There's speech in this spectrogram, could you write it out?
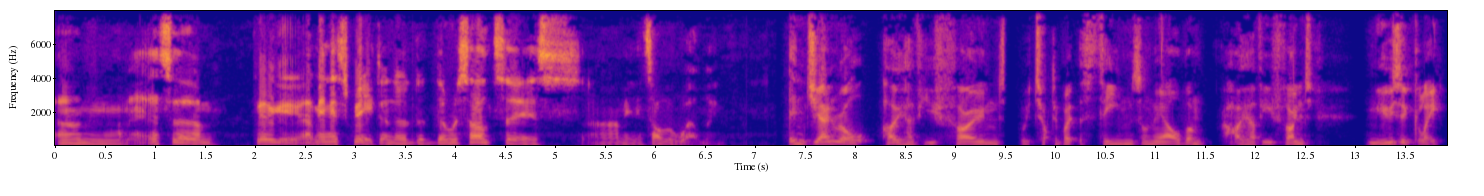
um, it's um. I mean, it's great, and the the, the result is. I mean, it's overwhelming. In general, how have you found? We talked about the themes on the album. How have you found musically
